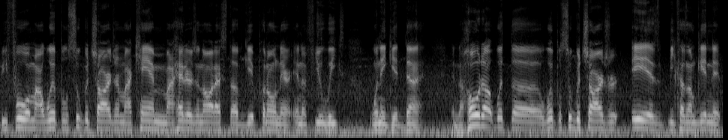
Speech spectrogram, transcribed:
before my Whipple supercharger, my cam, my headers, and all that stuff get put on there in a few weeks when it get done. And the hold up with the Whipple supercharger is because I'm getting it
